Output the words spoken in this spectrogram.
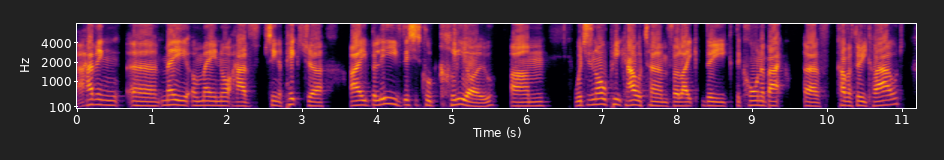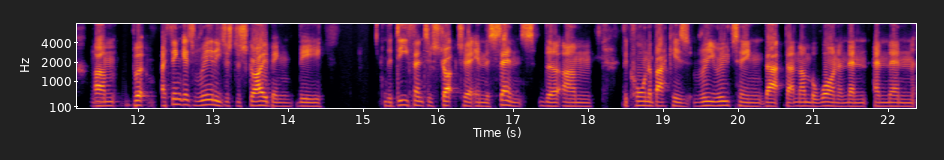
having uh, may or may not have seen a picture, I believe this is called Clio, um, which is an old Pete Carroll term for like the the cornerback uh, cover three cloud. Mm-hmm. Um, but I think it's really just describing the the defensive structure in the sense that um, the cornerback is rerouting that that number one and then and then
